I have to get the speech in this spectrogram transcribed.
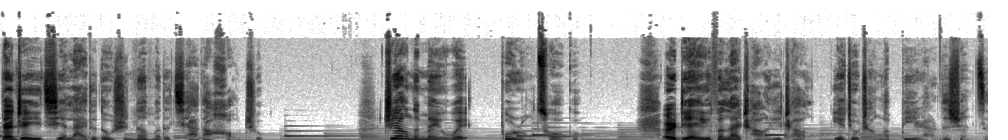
但这一切来的都是那么的恰到好处，这样的美味不容错过，而点一份来尝一尝也就成了必然的选择。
